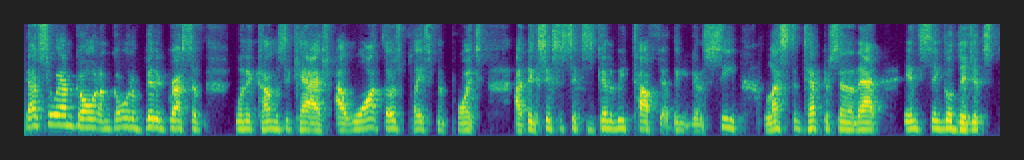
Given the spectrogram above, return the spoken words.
that's the way I'm going. I'm going a bit aggressive when it comes to cash. I want those placement points. I think 66 is going to be tough. I think you're going to see less than 10% of that in single digits.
